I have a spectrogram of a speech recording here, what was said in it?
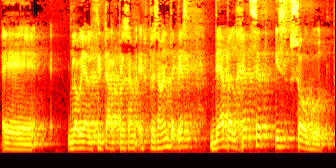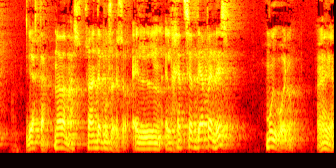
eh, lo voy a citar expresamente, que es The Apple Headset is so good. Ya está, nada más. Solamente puso eso. El, headset de Apple es muy bueno. Eh,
